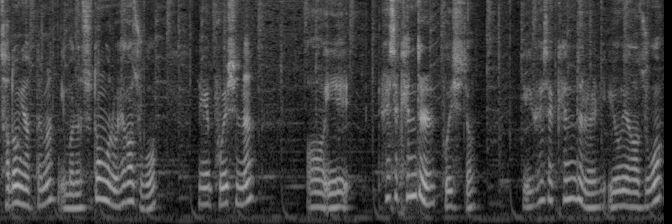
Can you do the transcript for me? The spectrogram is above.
자동이었다면 이번엔 수동으로 해가지고 이게 보이시는 어 이 회색 핸들 보이시죠? 이 회색 핸들을 이용해가지고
